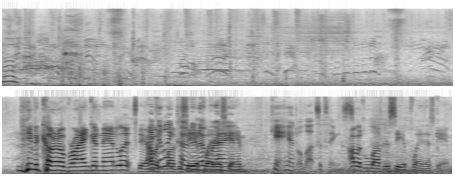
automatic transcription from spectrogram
Even Conan O'Brien couldn't handle it. Dude, I, would love like to see him play this game. Can't handle lots of things. I would love to see him play this game.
